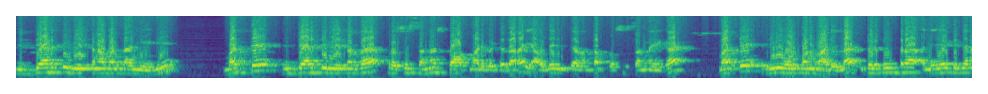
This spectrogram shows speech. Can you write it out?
ವಿದ್ಯಾರ್ಥಿ ವೇತನವನ್ನ ನೀಡಿ, ಮತ್ತೆ ವಿದ್ಯಾರ್ಥಿ ವೇತನದ ಪ್ರೊಸೆಸ್ ಅನ್ನ ಸ್ಟಾಪ್ ಮಾಡಿಬಿಟ್ಟಿದ್ದಾರೆ. ಯಾವುದೇ ರೀತಿಯಾದಂತಹ ಪ್ರೊಸೆಸ್ ಅನ್ನ ಈಗ ಮತ್ತೆ ಓಪನ್ ಮಾಡಿಲ್ಲ. ಇದರಿಂದ ಅನೇಕ ಜನ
